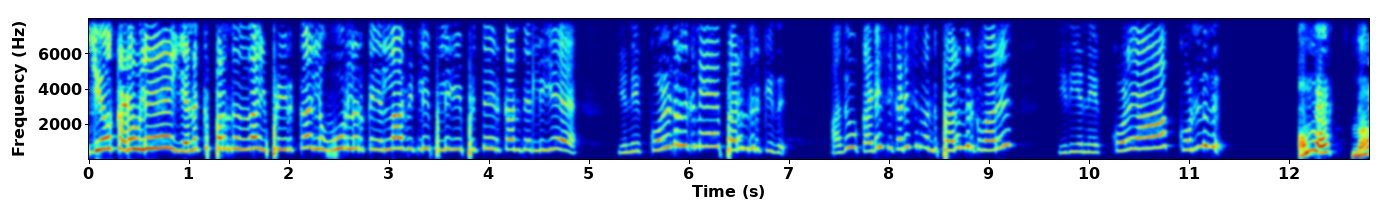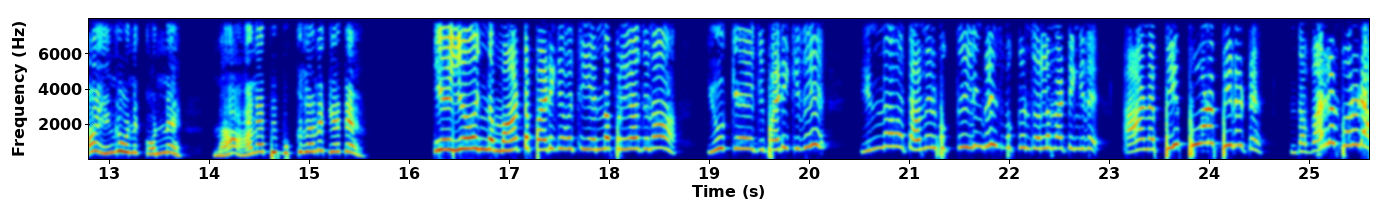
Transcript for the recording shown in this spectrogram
ஐயோ கடவுளே எனக்கு பிறந்ததுதான் இப்படி இருக்கா? இல்ல ஊர்ல இருக்க எல்லா வீட்லயும் பிள்ளைங்க இப்படித்தான் இருக்கான்னு தெரியலையே. என்னை கொல்றதுக்குனே பிறந்திருக்கு இது அதுவும் கடைசி கடைசி வந்து பிறந்திருக்கு பாரு. இது என்னை கொலையா கொன்னுது. அம்மா நான் எங்க உன்னை கொன்னேன்? நான் ஆனாப்பி புக்கு தானே கேட்டேன். ஐயோ இந்த மாட்டை படிக்க வச்சு என்ன பிரயோஜனம்? யூகேஜி படிக்குது இன்னும் தமிழ் புக்கு இங்கிலீஷ் புக்குன்னு சொல்ல மாட்டேங்குது ஆனா பீ பூன பீனுட்டு இந்த வரேன் போடா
